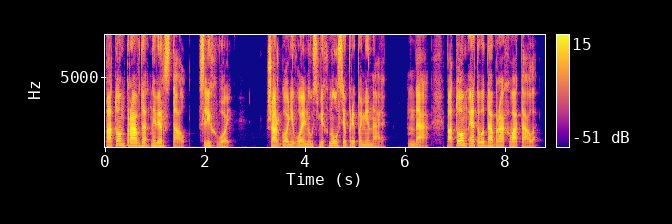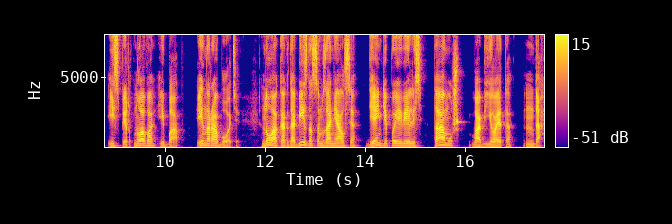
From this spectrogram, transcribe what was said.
Потом, правда, наверстал, с лихвой. Шарго невольно усмехнулся, припоминая. Да, потом этого добра хватало. И спиртного, и баб. И на работе. Ну а когда бизнесом занялся, деньги появились, там уж бабье это, да.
